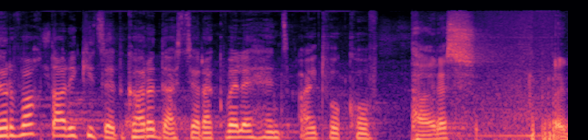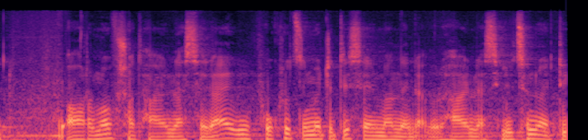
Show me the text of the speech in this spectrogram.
Դեռ վաղ տարիքից Էդգարը դաստիարակվել է հենց այդ ոգով։ Հայրս այդ առումով շատ հայրենասեր է ու փոքրուց իմ մեջ դի սերմանել է, որ հայրենասիրությունը այդ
